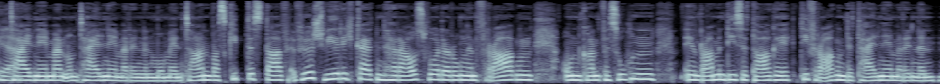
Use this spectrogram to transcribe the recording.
ja. Teilnehmern und Teilnehmerinnen momentan? Was gibt es da für Schwierigkeiten, Herausforderungen, Fragen? Und kann versuchen, im Rahmen dieser Tage die Fragen der Teilnehmerinnen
